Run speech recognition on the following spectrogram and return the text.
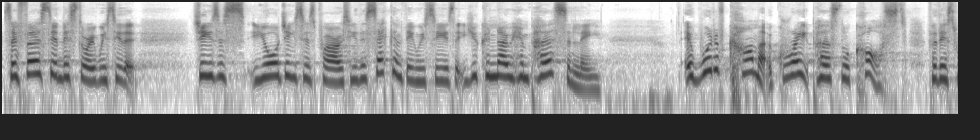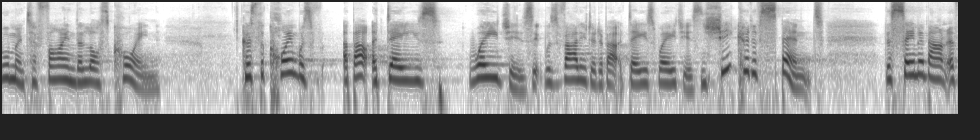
So, first in this story, we see that Jesus, you're Jesus' priority. The second thing we see is that you can know him personally. It would have come at a great personal cost for this woman to find the lost coin because the coin was about a day's wages. It was valued at about a day's wages. And she could have spent the same amount of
